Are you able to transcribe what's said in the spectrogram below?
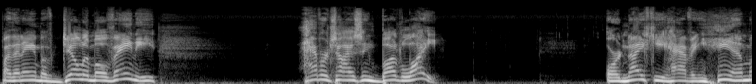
by the name of Dylan Mulvaney advertising Bud Light. Or Nike having him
